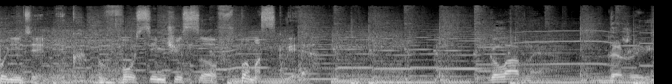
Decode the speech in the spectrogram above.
Понедельник в 8 часов по Москве. Главное – доживи.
